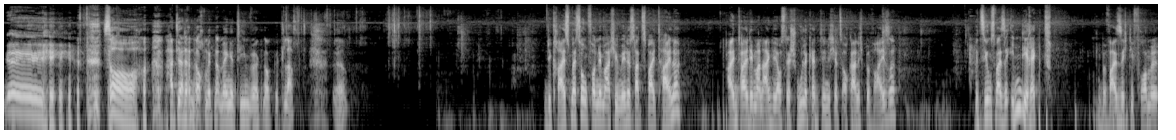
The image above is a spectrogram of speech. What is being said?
Yay! So, hat ja dann noch mit einer Menge Teamwork noch geklappt. Ja. Die Kreismessung von dem Archimedes hat zwei Teile. Ein Teil, den man eigentlich aus der Schule kennt, den ich jetzt auch gar nicht beweise. Beziehungsweise indirekt beweise ich die Formel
